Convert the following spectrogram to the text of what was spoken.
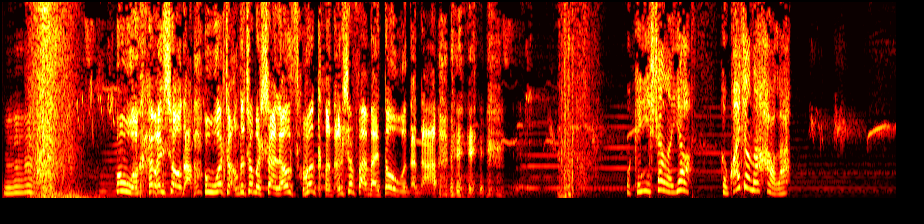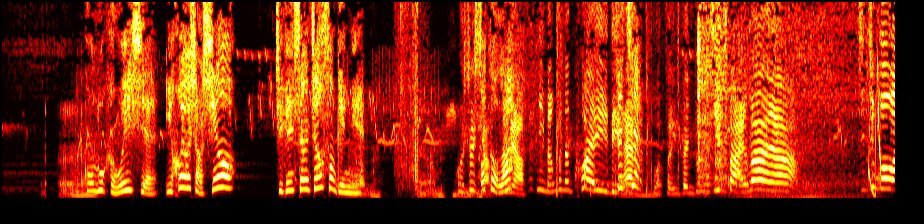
嗯，我开玩笑的，我长得这么善良，怎么可能是贩卖动物的呢？我给你上了药，很快就能好了。公路很危险，以后要小心哦。这根香蕉送给你。我说小走了，你能不能快一点？再见。我分分钟几百万啊！机器国王，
